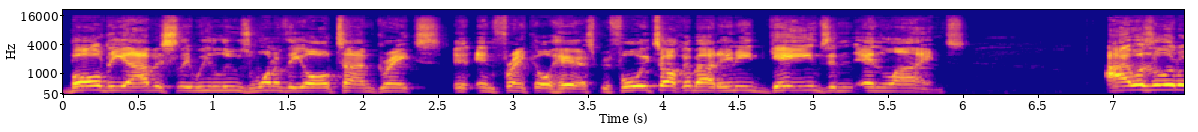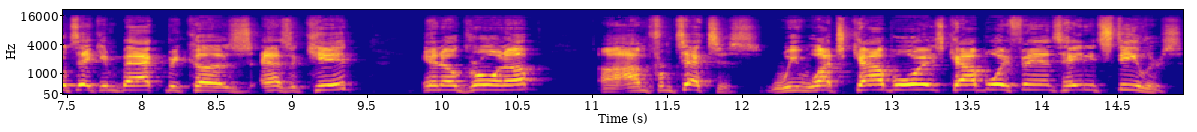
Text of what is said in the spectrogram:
Baldy, obviously, we lose one of the all-time greats in, in Franco Harris. Before we talk about any games and, and lines, I was a little taken back because as a kid, you know, growing up, uh, I'm from Texas. We watched Cowboys. Cowboy fans hated Steelers,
